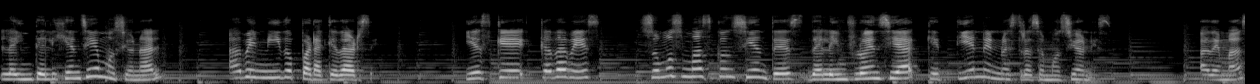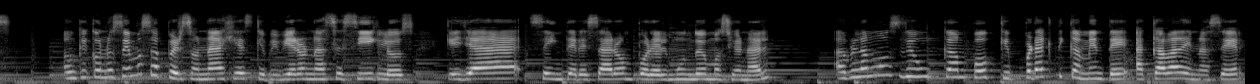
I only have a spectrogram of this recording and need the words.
la inteligencia emocional ha venido para quedarse. Y es que cada vez somos más conscientes de la influencia que tienen nuestras emociones. Además, aunque conocemos a personajes que vivieron hace siglos, que ya se interesaron por el mundo emocional, hablamos de un campo que prácticamente acaba de nacer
